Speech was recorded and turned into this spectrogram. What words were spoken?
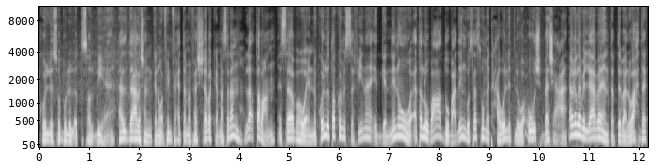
كل سبل الاتصال بيها. هل ده علشان كانوا واقفين في حتة ما فيهاش شبكة مثلا؟ لا طبعا. السبب هو إن كل طاقم السفينة اتجننوا وقتلوا بعض وبعدين جثثهم اتحولت لوحوش بشعة. أغلب اللعبة أنت بتبقى لوحدك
